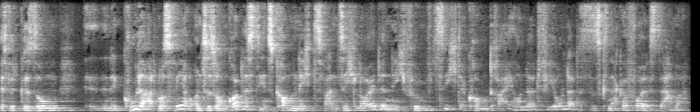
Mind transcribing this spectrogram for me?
es wird gesungen. Eine coole Atmosphäre. Und zu so einem Gottesdienst kommen nicht 20 Leute, nicht 50, da kommen 300, 400. Das ist knackevoll, das ist der Hammer.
